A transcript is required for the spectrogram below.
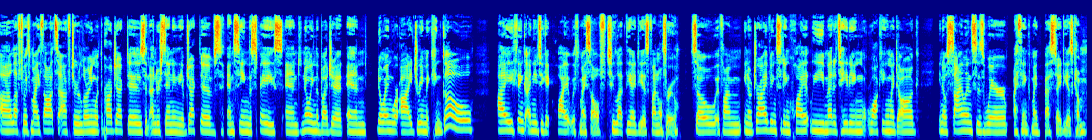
uh, left with my thoughts after learning what the project is and understanding the objectives and seeing the space and knowing the budget and knowing where I dream it can go, I think I need to get quiet with myself to let the ideas funnel through. So if I'm, you know, driving, sitting quietly, meditating, walking my dog, you know, silence is where I think my best ideas come.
